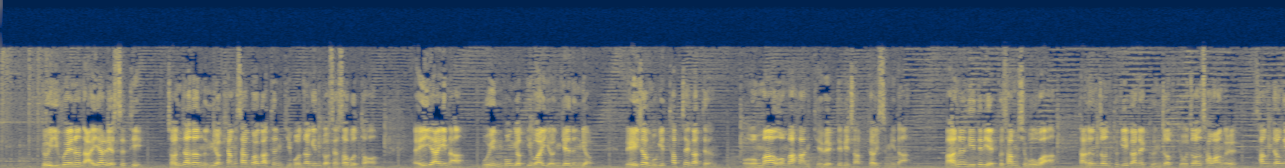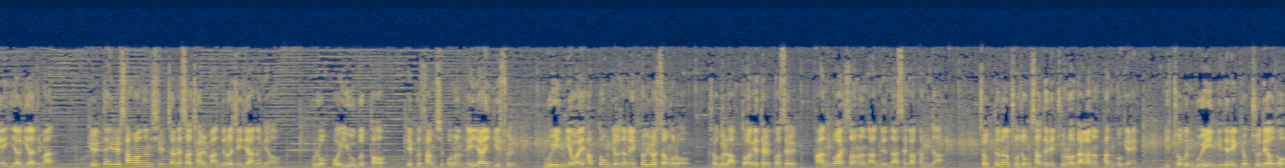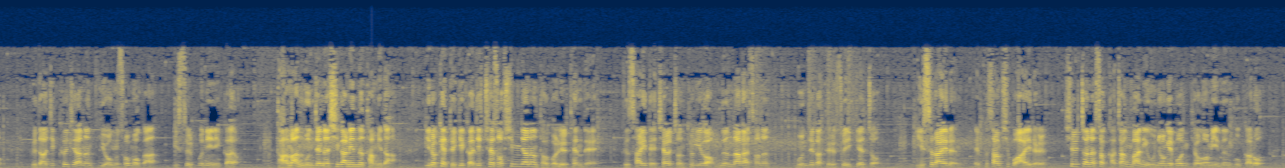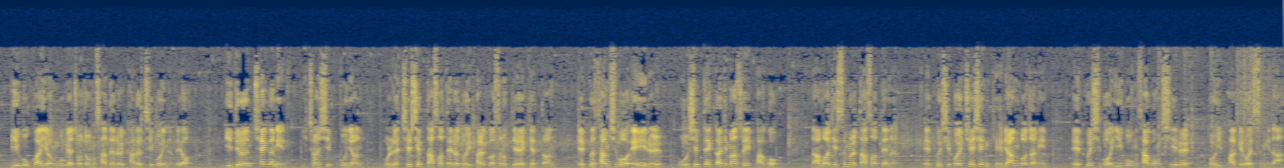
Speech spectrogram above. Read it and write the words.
그 이후에는 IRST, 전자전 능력 향상과 같은 기본적인 것에서부터 AI나 무인 공격기와의 연계 능력, 레이저 무기 탑재 같은 어마어마한 계획들이 잡혀 있습니다. 많은 이들이 F-35와 다른 전투기 간의 근접 교전 상황을 상정해 이야기하지만 1대1 상황은 실전에서 잘 만들어지지 않으며 블록4 이후부터 F-35는 AI 기술, 무인기와의 합동 교전의 효율성으로 적을 압도하게 될 것을 간과해서는 안 된다 생각합니다. 적들은 조종사들이 줄어나가는 판국에 이쪽은 무인기들이 격추되어도 그다지 크지 않은 비용 소모가 있을 뿐이니까요. 다만 문제는 시간인 듯 합니다. 이렇게 되기까지 최소 10년은 더 걸릴 텐데 그 사이 대체할 전투기가 없는 나라에서는 문제가 될 수 있겠죠. 이스라엘은 F-35I를 실전에서 가장 많이 운용해 본 경험이 있는 국가로 미국과 영국의 조종사들을 가르치고 있는데요. 이들은 최근인 2019년 원래 75대를 도입할 것으로 계획했던 F-35A를 50대까지만 수입하고 나머지 25대는 F-15의 최신 개량 버전인 F-15-2040C를 도입하기로 했습니다.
